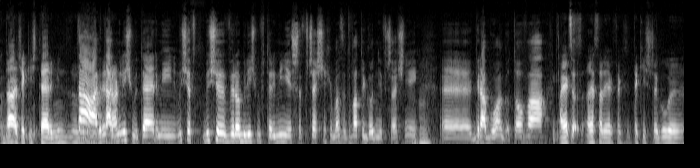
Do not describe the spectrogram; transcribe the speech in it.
e, Dać jakiś termin tak, gry, tak, mieliśmy termin. My się, my się wyrobiliśmy w terminie jeszcze wcześniej, chyba ze dwa tygodnie wcześniej. Mhm. E, gra była gotowa. A jak, a jak, jak tak, takie szczegóły,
